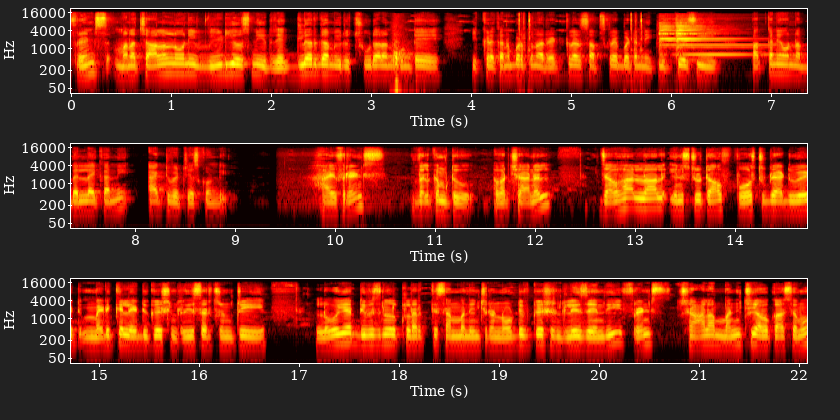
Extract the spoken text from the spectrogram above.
ఫ్రెండ్స్ మన ఛానల్లోని వీడియోస్ని రెగ్యులర్గా మీరు చూడాలనుకుంటే ఇక్కడ కనబడుతున్న రెడ్ కలర్ సబ్స్క్రైబ్ బటన్ని క్లిక్ చేసి పక్కనే ఉన్న బెల్ ఐకాన్ని యాక్టివేట్ చేసుకోండి. Hi friends welcome to our channel. Jawaharlal institute of post graduate medical education research నుండి లోయర్ డివిజనల్ క్లర్క్కి సంబంధించిన నోటిఫికేషన్ రిలీజ్ అయింది. ఫ్రెండ్స్ చాలా మంచి అవకాశము.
